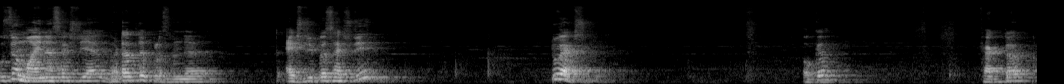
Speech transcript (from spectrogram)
उसमें माइनस एक्स डी आएगा, घटा तो प्लस बन जाएगा। तो X D plus X D two X D okay factor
